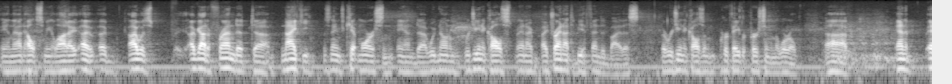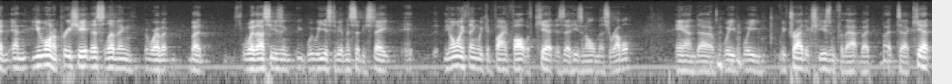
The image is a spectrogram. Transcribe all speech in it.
and that helps me a lot. I, I, I was I've got a friend at uh, Nike. His name's Kit Morrison, and uh, we've known him. Regina calls, and I, I, try not to be offended by this, but Regina calls him her favorite person in the world. Uh, and, and, and you won't appreciate this living where, but, but with us using, we used to be at Mississippi State. The only thing we could find fault with Kit is that he's an Ole Miss rebel, and uh, we, we, we've tried to excuse him for that. But, but uh, Kit,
